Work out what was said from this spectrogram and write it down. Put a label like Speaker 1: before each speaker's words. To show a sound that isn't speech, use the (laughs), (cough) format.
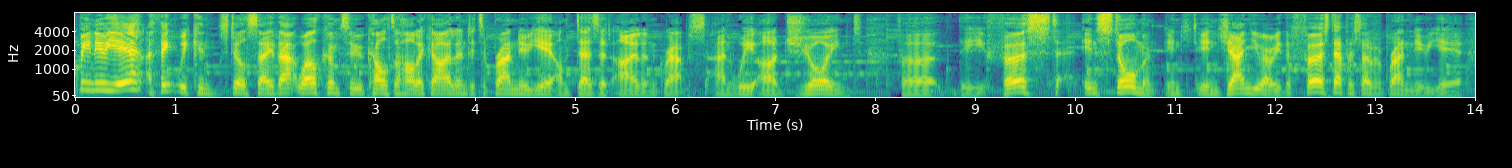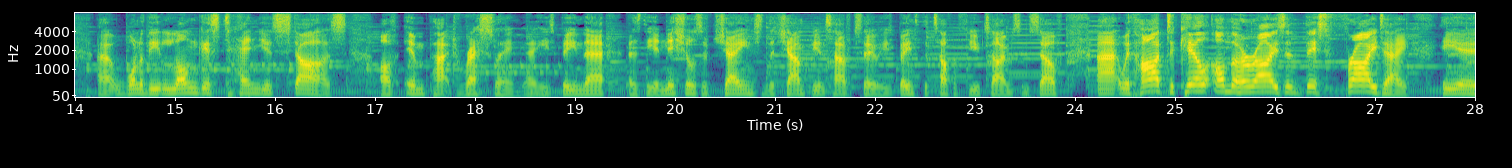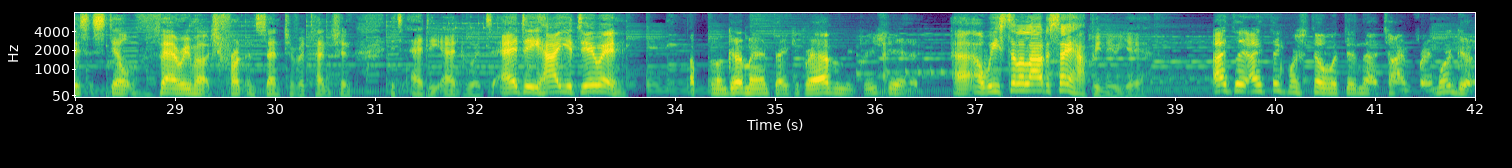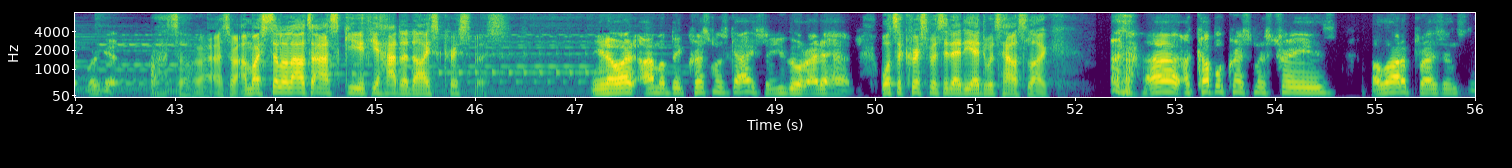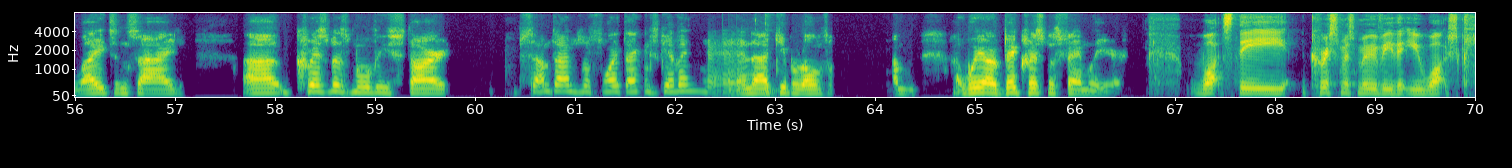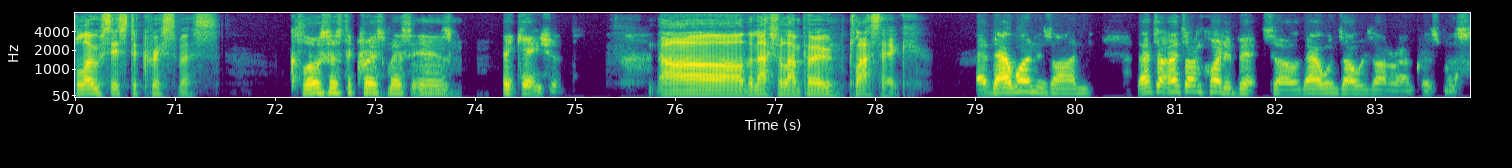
Speaker 1: Happy New Year! I think we can still say that. Welcome to Cultaholic Island. It's a brand new year on Desert Island Graps, and we are joined for the first installment in in January, the first episode of a brand new year. Uh, one of the longest tenured stars of Impact Wrestling. Uh, he's been there as the initials have changed, and the champions have too. He's been to the top a few times himself. Uh, with Hard to Kill on the horizon this Friday he is still very much front and center of attention. It's Eddie Edwards. Eddie, how you doing?
Speaker 2: I'm doing good, man. Thank you for having me. Appreciate it.
Speaker 1: Uh, are we still allowed to say Happy New Year?
Speaker 2: I think I think we're still within that time frame. We're good. We're good.
Speaker 1: That's all right. That's all right. Am I still allowed to ask you if you had a nice Christmas?
Speaker 2: You know what? I'm a big Christmas guy, so you go right ahead.
Speaker 1: What's a Christmas at Eddie Edwards' house like? (clears throat)
Speaker 2: uh, a couple Christmas trees, a lot of presents, lights inside. Uh, Christmas movies start sometimes before Thanksgiving and uh, keep it rolling. Um, we are a big Christmas family here.
Speaker 1: What's the Christmas movie that you watched closest to Christmas?
Speaker 2: Closest to Christmas mm. is Vacation.
Speaker 1: Ah, the National Lampoon classic.
Speaker 2: And that one is on. That's that's on quite a bit. So that one's always on around Christmas.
